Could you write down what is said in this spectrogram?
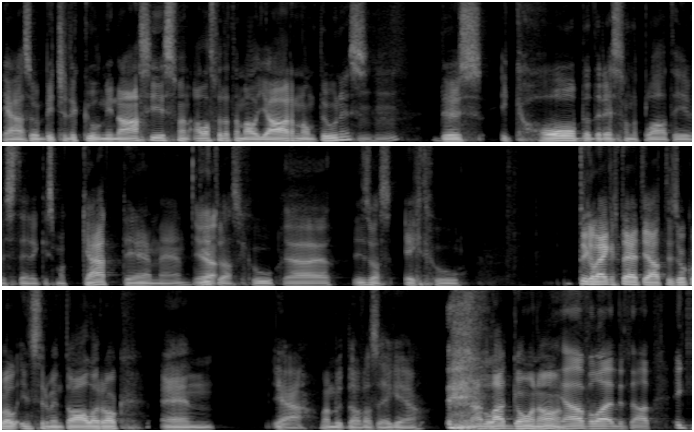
ja, zo'n beetje de culminatie is van alles wat hem al jaren aan het doen is. Mhm. Dus ik hoop dat de rest van de plaat even sterk is. Maar god damn, man. Ja. Dit was goed. Ja, ja. Dit was echt goed. Tegelijkertijd, ja, het is ook wel instrumentale rock. En ja, wat moet ik daarvan zeggen, ja. Not a lot going on. Ja, voilà, inderdaad. Ik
